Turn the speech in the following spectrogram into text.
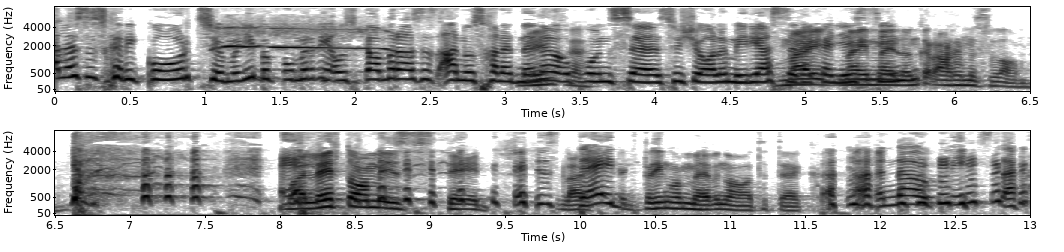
alles is gerekord, so moenie bekommer nie. Ons kameras is aan. Ons gaan dit nou-nou op ons uh, sosiale media sit, My kan jy my my sien. linkerarm is lam. my left arm is dead. Is dead. Ek dink I'm having a heart attack. no, please don't.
